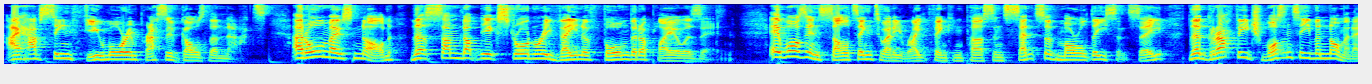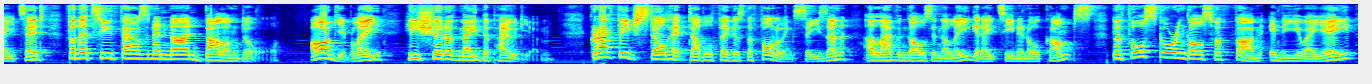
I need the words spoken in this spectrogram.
I have seen few more impressive goals than that, and almost none that summed up the extraordinary vein of form that a player was in. It was insulting to any right thinking person's sense of moral decency that Grafitsch wasn't even nominated for the 2009 Ballon d'Or. Arguably, he should have made the podium. Grafitsch still hit double figures the following season, 11 goals in the league and 18 in all comps, before scoring goals for fun in the UAE,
